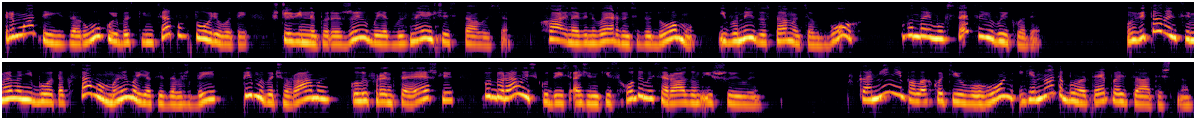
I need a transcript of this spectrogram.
тримати її за руку і без кінця повторювати, що він не пережив би, якби з нею щось сталося. Хайно він вернеться додому, і вони зостануться вдвох, вона йому все це і викладе. У віталинці Мелані було так само мило, як і завжди, тими вечорами, коли Френк та Ешлі вибирались кудись, а жінки сходилися разом і шили. В каміні палахкотів вогонь, і кімната була тепла й затишна.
